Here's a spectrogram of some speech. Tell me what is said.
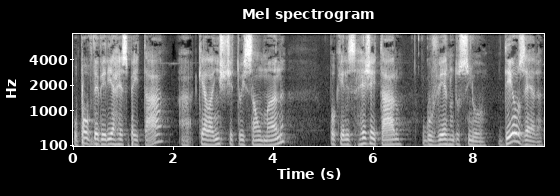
O povo deveria respeitar aquela instituição humana, porque eles rejeitaram o governo do Senhor. Deus era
